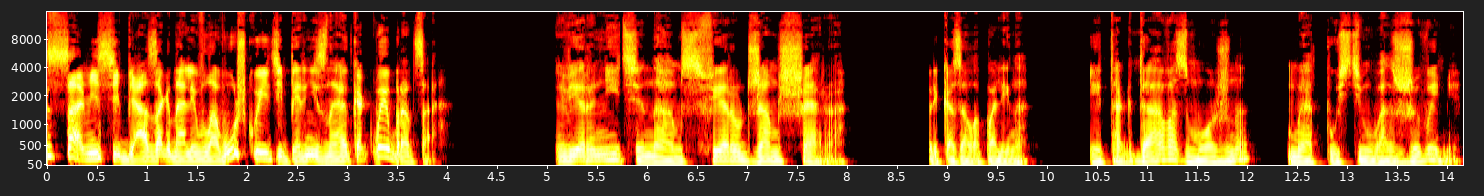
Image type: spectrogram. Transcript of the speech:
«Сами себя загнали в ловушку и теперь не знают, как выбраться». «Верните нам сферу Джамшера», — приказала Полина. «И тогда, возможно, мы отпустим вас живыми».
